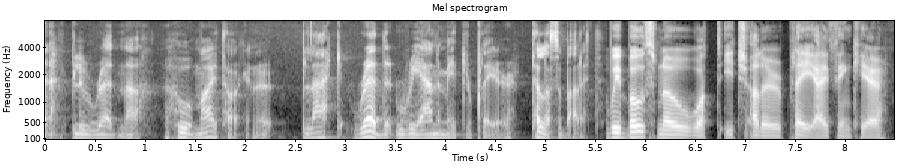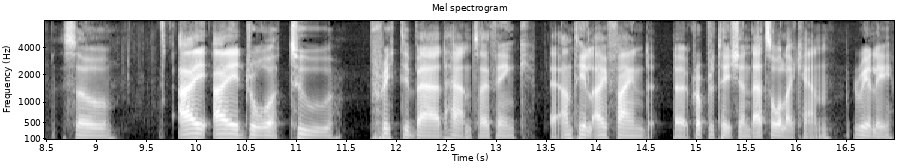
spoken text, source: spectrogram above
blue red now. Who am I talking? Black red reanimator player. Tell us about it. We both know what each other play, I think here. So I I draw two pretty bad hands, I think, until I find a crop rotation. That's all I can really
